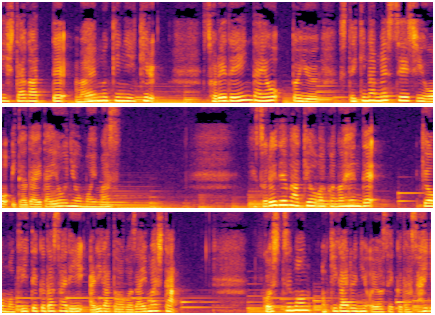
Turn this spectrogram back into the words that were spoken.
に従って前向きに生きる。それでいいんだよという素敵なメッセージをいただいたように思います。それでは今日はこの辺で。今日も聞いてくださりありがとうございました。ご質問お気軽にお寄せください。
